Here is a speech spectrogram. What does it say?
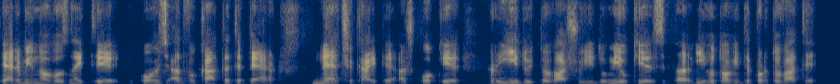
терміново знайти якогось адвоката тепер. Не чекайте, аж поки приїдуть до вашої домівки і готові депортувати.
